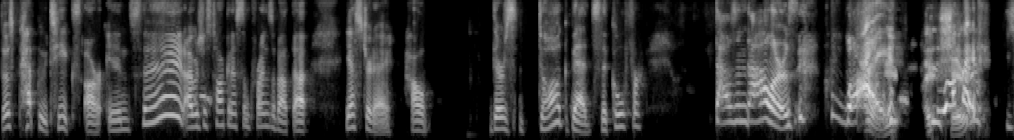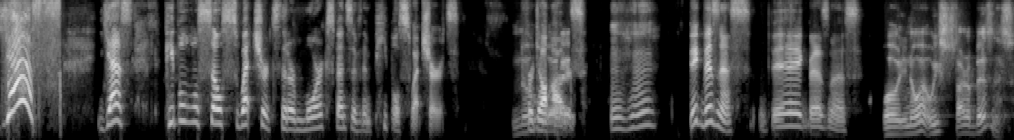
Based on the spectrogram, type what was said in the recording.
Those pet boutiques are insane. I was just talking to some friends about that yesterday. How there's dog beds that go for thousand dollars. Why? you- Are you Why? serious? Yes. Yes. People will sell sweatshirts that are more expensive than people sweatshirts No for dogs. Mm-hmm. Big business. Big business. Well, you know what? We should start a business.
